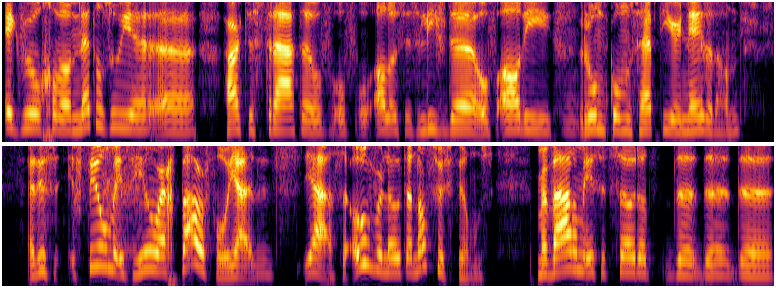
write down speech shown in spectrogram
Ik wil gewoon net als hoe je eh Harte Straten of, of Alles is Liefde of al die romcoms hebt hier in Nederland. Het is, filmen is heel erg powerful. Ja, ja, ze overload aan dat soort films. Maar waarom is het zo dat de, de, de,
